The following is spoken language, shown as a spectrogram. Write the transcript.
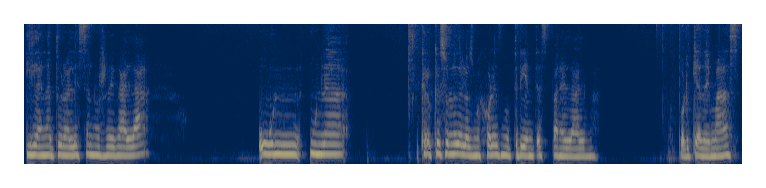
Y la naturaleza nos regala un, una, creo que es uno de los mejores nutrientes para el alma. Porque además,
